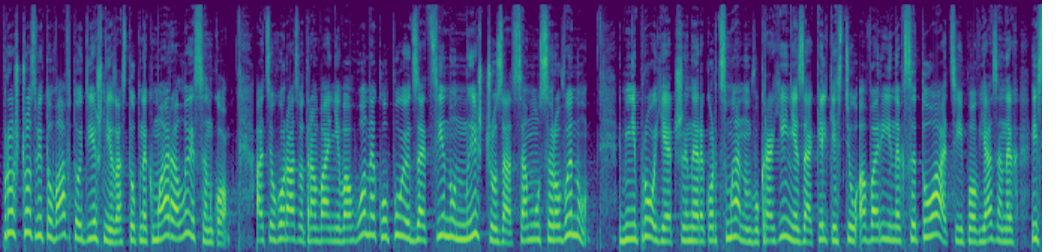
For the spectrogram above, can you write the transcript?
Про що звітував тодішній заступник мера Лисенко. А цього разу трамвайні вагони купують за ціну нижчу за саму сировину. Дніпро є чи не рекордсменом в Україні за кількістю аварійних ситуацій, пов'язаних із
